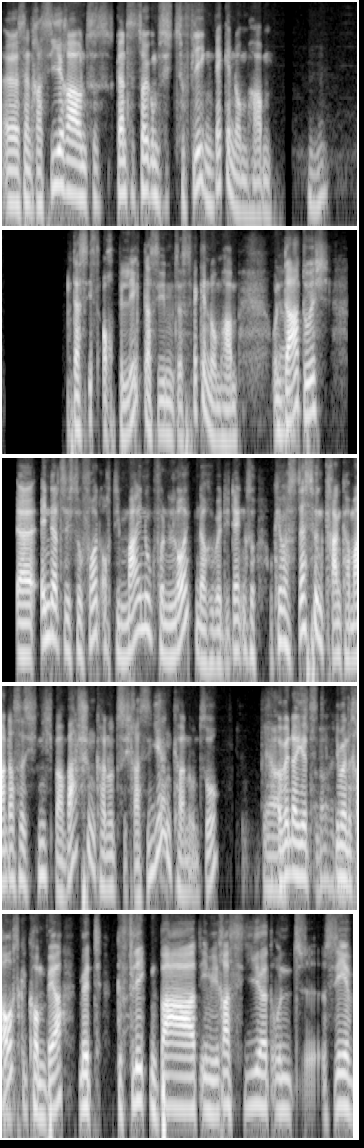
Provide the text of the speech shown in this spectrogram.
äh, seinen Rasierer und das ganze Zeug, um sich zu pflegen, weggenommen haben. Mhm. Das ist auch belegt, dass sie ihm das weggenommen haben. Und Ja. dadurch äh, ändert sich sofort auch die Meinung von Leuten darüber. Die denken so, okay, was ist das für ein kranker Mann, dass er sich nicht mal waschen kann und sich rasieren kann und so. Ja, Aber wenn da jetzt jemand rausgekommen wäre mit gepflegtem Bart, irgendwie rasiert und sehr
